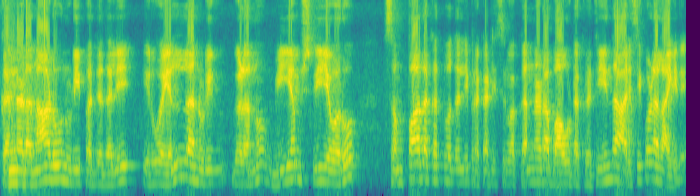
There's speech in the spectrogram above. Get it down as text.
ಕನ್ನಡ ನಾಡು ನುಡಿ ಪದ್ಯದಲ್ಲಿ ಇರುವ ಎಲ್ಲ ನುಡಿಗಳನ್ನು ಬಿ ಎಂ ಶ್ರೀಯವರು ಸಂಪಾದಕತ್ವದಲ್ಲಿ ಪ್ರಕಟಿಸಿರುವ ಕನ್ನಡ ಬಾವುಟ ಕೃತಿಯಿಂದ ಆರಿಸಿಕೊಳ್ಳಲಾಗಿದೆ.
